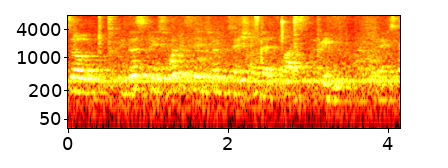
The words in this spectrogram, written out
So in this case, what is the interpretation of that plus 3 in xb?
